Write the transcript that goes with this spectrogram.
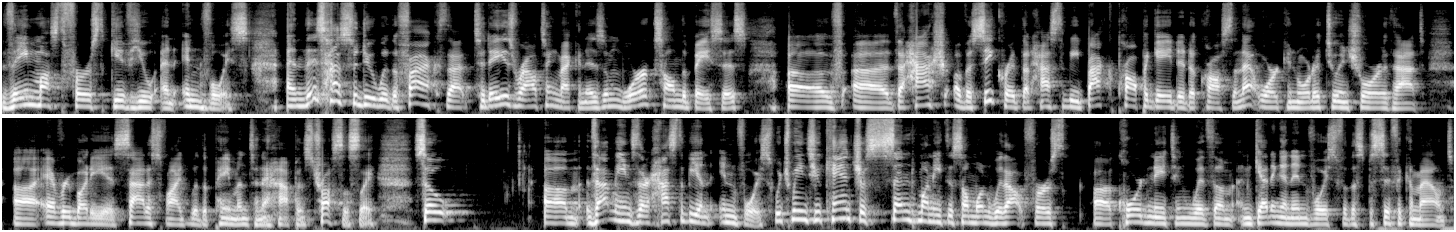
they must first give you an invoice. And this has to do with the fact that today's routing mechanism works on the basis of uh, the hash of a secret that has to be backpropagated across the network in order to ensure that uh, everybody is satisfied with the payment and it happens trustlessly. So um, that means there has to be an invoice, which means you can't just send money to someone without first uh, coordinating with them and getting an invoice for the specific amount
